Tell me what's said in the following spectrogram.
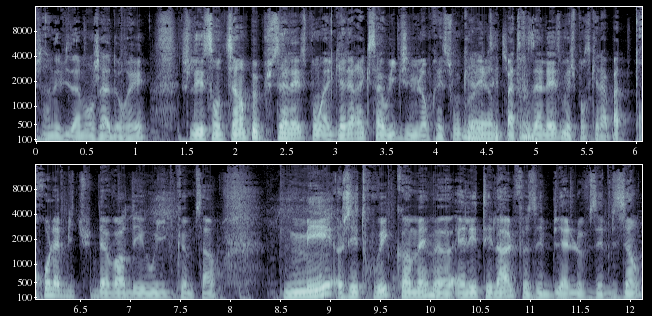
bien évidemment, j'ai adoré. Je l'ai senti un peu plus à l'aise. Bon, elle galère avec sa wig, j'ai eu l'impression qu'elle Ouais, un était petit pas très à l'aise, mais je pense qu'elle a pas trop l'habitude d'avoir des wigs comme ça. Mais j'ai trouvé quand même, euh, elle était là, elle, faisait, elle le faisait bien.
